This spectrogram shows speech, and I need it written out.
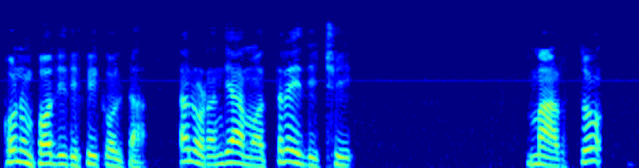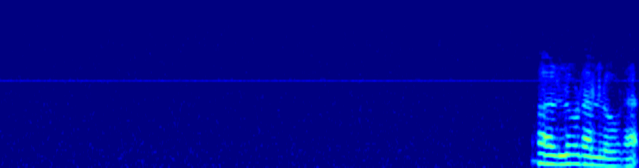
con un po' di difficoltà. Allora andiamo a 13 marzo. Allora, allora,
